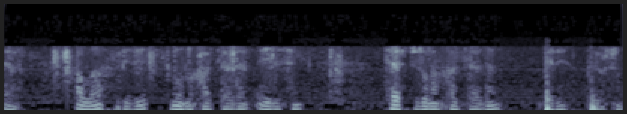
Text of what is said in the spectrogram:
Evet. Allah bizi nurlu kalplerden eylesin. Ters düz olan kalplerden beri buyursun.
